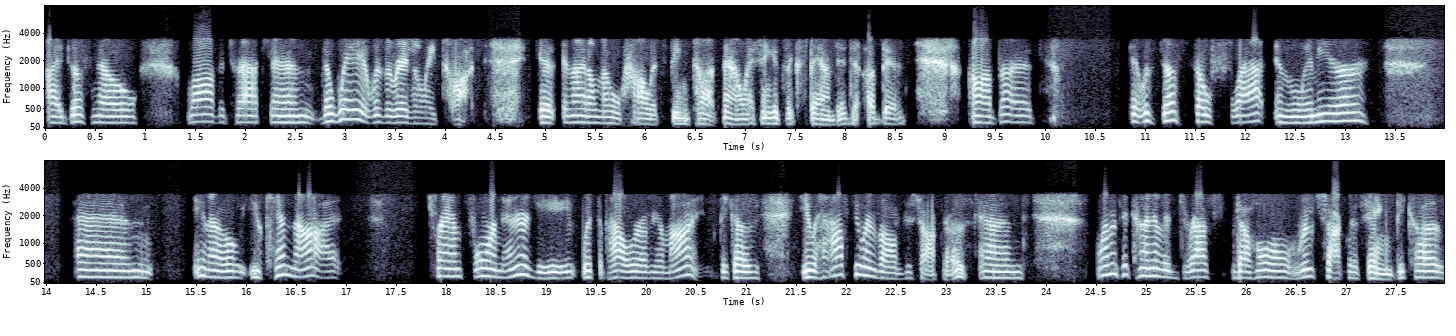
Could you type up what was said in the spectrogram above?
I just know law of attraction, the way it was originally taught. It, and I don't know how it's being taught now. I think it's expanded a bit. Uh, but it was just so flat and linear. And, you know, you cannot transform energy with the power of your mind because you have to involve the chakras and wanted to kind of address the whole root chakra thing because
